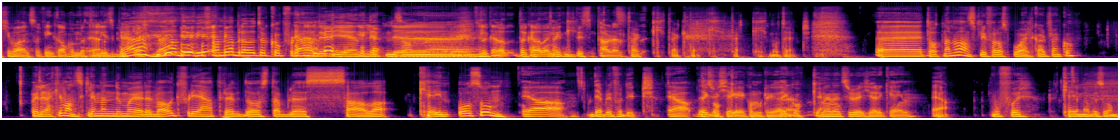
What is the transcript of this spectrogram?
ikke var en så fin kamp å møte Leeds borte. Ja, det, hadde vi, fan, det var bra du tok opp, for da hadde vi en liten Du- sånn eh, Dere, hadde en liten disputt. Takk, takk, takk. takk. Notert. Uh, Tottenham er vanskelig for oss på wildcard, Franco. Eller det er ikke vanskelig, men du må gjøre et valg, fordi jeg har prøvd å stable Sala, Kane og Son. Ja, Det blir for dyrt. ja, det, Det tror ikke jeg kommer til å Det gjøre. går ikke. Men jeg tror jeg kjører Kane. Ja. Hvorfor Kane over Son?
